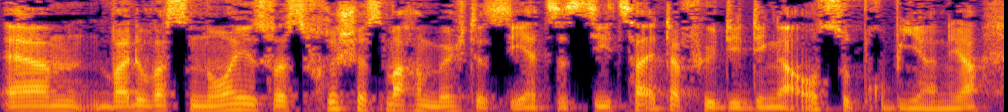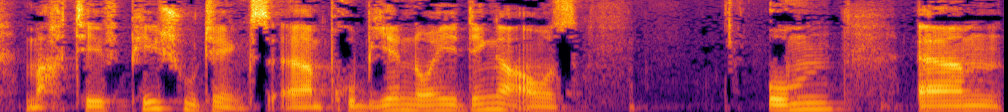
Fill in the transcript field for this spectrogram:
ähm, weil du was Neues, was Frisches machen möchtest. Jetzt ist die Zeit dafür, die Dinge auszuprobieren. Ja, mach TFP-Shootings, äh, probier neue Dinge aus um ähm,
